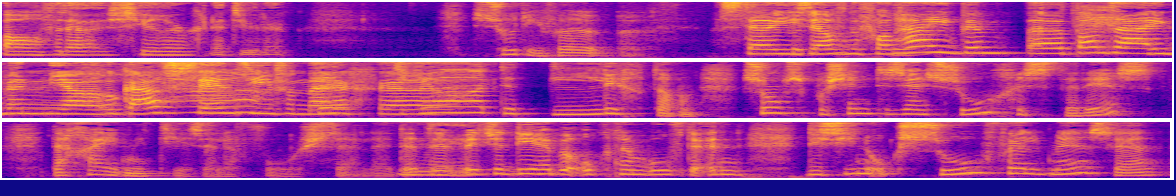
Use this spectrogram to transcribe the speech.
Behalve de chirurg natuurlijk. Sorry, we, Stel je jezelf nog van, hi, ik ben eh, Panta, ik ben jouw OK-assistent die je vandaag... Eh, ja, dat ligt dan. Soms patiënten zijn zo gestrest, dat ga je niet jezelf voorstellen. Dat, Nee. weet je, die hebben ook geen behoefte. En die zien ook zoveel mensen.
